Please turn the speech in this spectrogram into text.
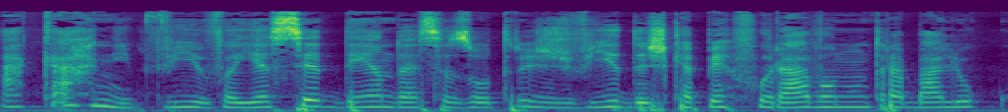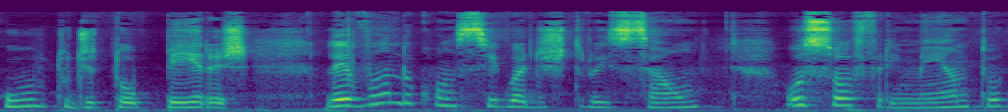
A carne viva ia cedendo a essas outras vidas que a perfuravam num trabalho oculto de toupeiras, levando consigo a destruição, o sofrimento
